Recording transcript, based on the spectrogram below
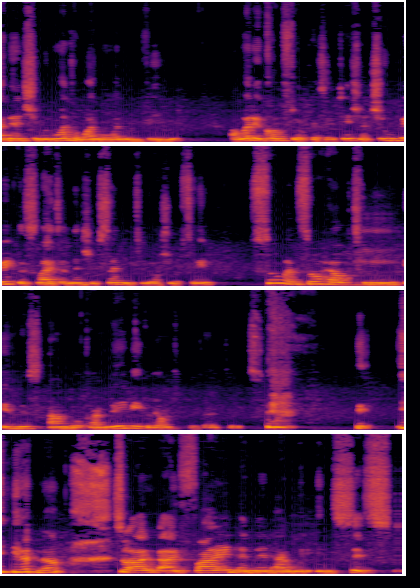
and then she would want a one-on-one review. And when it comes to a presentation, she would make the slides and then she'll send it to you, or she'll say, "So and so helped me in this angle. Can they be the one to present it?" you know? So I, I find, and then I would insist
